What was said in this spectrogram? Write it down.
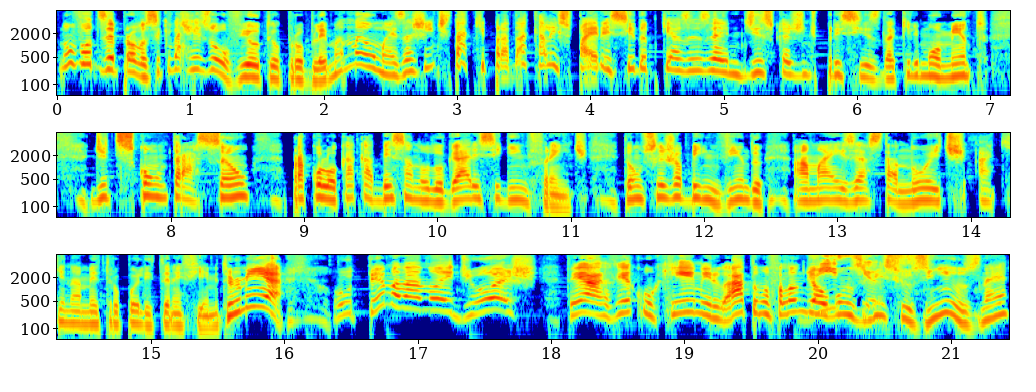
Não vou dizer para você que vai resolver o teu problema, não, mas a gente tá aqui para dar aquela espairecida, porque às vezes é disso que a gente precisa, daquele momento de descontração para colocar a cabeça no lugar e seguir em frente. Então seja bem-vindo a mais esta noite aqui na Metropolitana FM. Turminha, o tema da noite de hoje tem a ver com o quê, amigo? Ah, estamos falando de alguns Vícios. viciozinhos, né?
